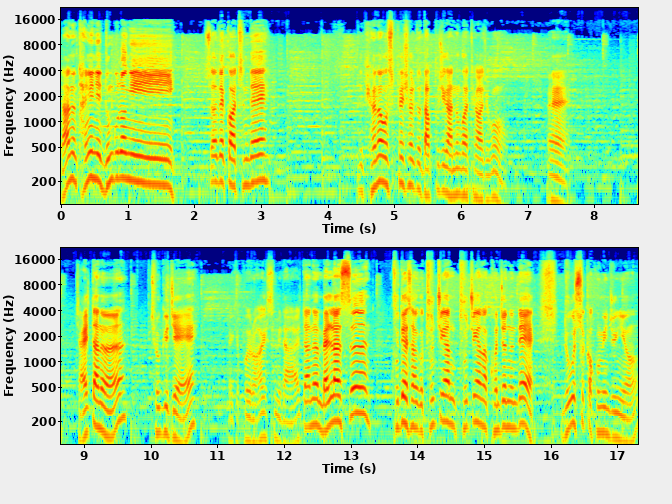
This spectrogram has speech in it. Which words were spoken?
나는 당연히 눈구렁이 써야 될 것 같은데 이 변하고 스페셜도 나쁘지가 않은 것 같아가지고 예. 자 일단은 조규제 이렇게 보도록 하겠습니다. 일단은 멜란슨 구대선 이거 둘 중에 하나 둘 중에 하나 건졌는데 누굴 쓸까 고민 중이요.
